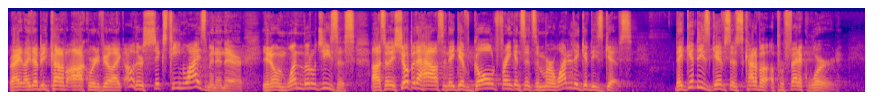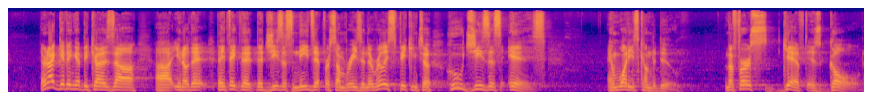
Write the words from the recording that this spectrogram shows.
right? Like that'd be kind of awkward if you're like, oh, there's 16 wise men in there, you know, and one little Jesus. Uh, so they show up at the house and they give gold, frankincense, and myrrh. Why do they give these gifts? They give these gifts as kind of a, a prophetic word. They're not giving it because, uh, uh, you know, they, they think that, that Jesus needs it for some reason. They're really speaking to who Jesus is and what he's come to do. And the first gift is gold.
